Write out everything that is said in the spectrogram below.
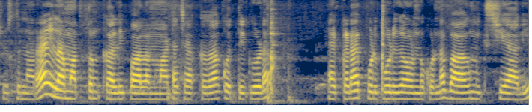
చూస్తున్నారా? ఇలా మొత్తం కలిపాలన్నమాట చక్కగా. కొద్దిగా కూడా ఎక్కడ పొడి పొడిగా ఉండకుండా బాగా మిక్స్ చేయాలి.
